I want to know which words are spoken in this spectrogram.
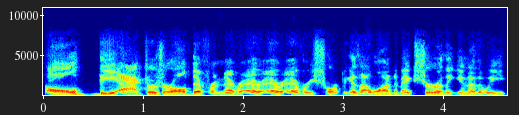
all the actors are all different in every, every every short because I wanted to make sure that you know that we,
